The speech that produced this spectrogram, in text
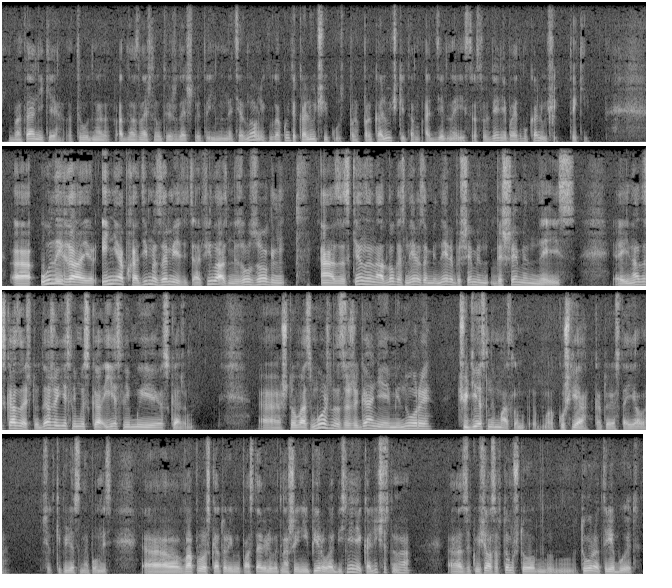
ботаники, трудно однозначно утверждать, что это именно терновник, но какой-то колючий куст. Про, про колючки там отдельное есть рассуждение, поэтому колючий такие. А, Улы гайер, и необходимо заметить, афила азмизол зоген а за скензен адлога снера заминера бешемен нейс. И надо сказать, что даже если мы, если мы скажем, э, что возможно зажигание миноры чудесным маслом, кушья, которая стояла, все-таки придется напомнить, э, вопрос, который мы поставили в отношении первого объяснения, количественно э, заключался в том, что Тора требует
